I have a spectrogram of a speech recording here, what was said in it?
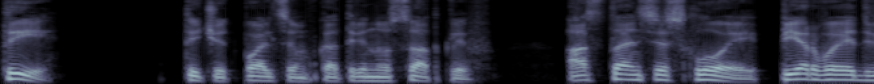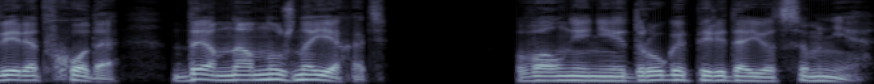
«Ты!» — тычет пальцем в Катрину Садклифф. «Останься с Хлоей. Первая дверь от входа. Дэм, нам нужно ехать». Волнение друга передается мне.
